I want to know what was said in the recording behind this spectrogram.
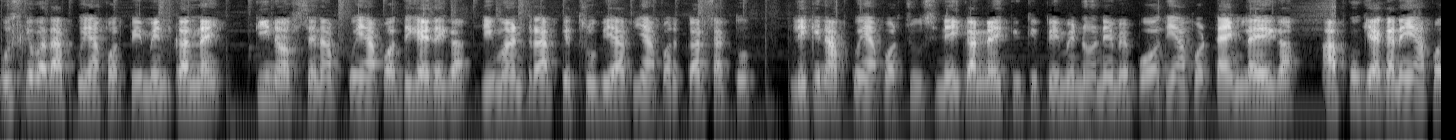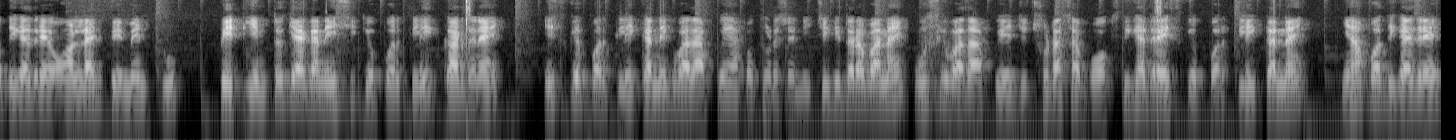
उसके बाद आपको यहाँ पर पेमेंट करना है। तीन ऑप्शन आपको यहाँ पर दिखाई देगा। डिमांड ड्राफ्ट के थ्रू भी आप यहाँ पर कर सकते हो। लेकिन आपको यहाँ पर चूज़ नहीं करना है क्योंकि पेमेंट होने में बहुत यहाँ पर टाइम लगेगा। आपको क्या करना है? यहाँ पर दिखाई दे रहा है ऑनलाइन पेमेंट थ्रू पेटीएम तो क्या करना है? इसी के ऊपर क्लिक कर देना है। इसके ऊपर क्लिक करने के बाद आपको यहाँ पर थोड़ा सा नीचे की तरफ़ आना है। उसके बाद आपको ये जो छोटा सा बॉक्स दिखाई दे रहा है, इसके ऊपर क्लिक करना है। यहाँ पर दिखाई दे रहा है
